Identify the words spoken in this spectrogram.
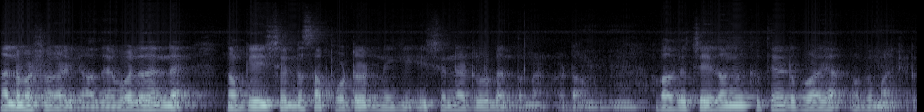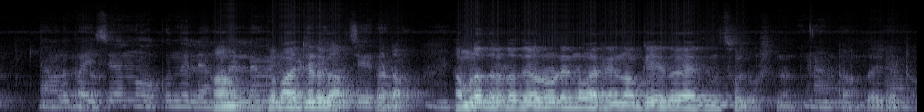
നല്ല ഭക്ഷണം കഴിക്കണം. അതേപോലെ തന്നെ നമുക്ക് ഈശ്വരന്റെ സപ്പോർട്ട് കിട്ടണമെങ്കിൽ ഈശ്വരനായിട്ടുള്ള ബന്ധം വേണം കേട്ടോ. അപ്പോൾ അതൊക്കെ ചെയ്താൽ കൃത്യമായിട്ട് പോയാൽ നമുക്ക് മാറ്റിയെടുക്കാം. ഞങ്ങൾ പൈസ ഒന്നും നോക്കുന്നില്ല. ആ നമുക്ക് മാറ്റിയെടുക്കാം. കേട്ടോ. നമ്മൾ ദൃഢതയോടുകൂടിയാണ് വരണമെങ്കിൽ നമുക്ക് ഏത് കാര്യത്തിനും സൊല്യൂഷൻ ഉണ്ട്. കേട്ടോ. ധൈര്യമായിട്ടോ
